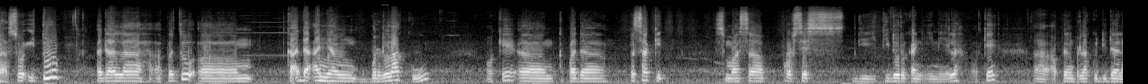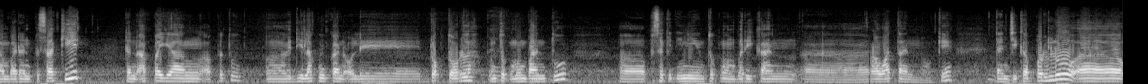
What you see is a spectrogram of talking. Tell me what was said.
Uh, so itu adalah apa tu um, keadaan yang berlaku okey um, kepada pesakit semasa proses ditidurkan inilah okey? Uh, apa yang berlaku di dalam badan pesakit dan apa yang apa tu uh, dilakukan oleh doktor lah hmm. untuk membantu uh, pesakit ini untuk memberikan uh, rawatan okey dan jika perlu uh,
